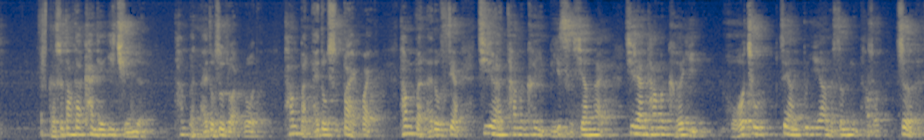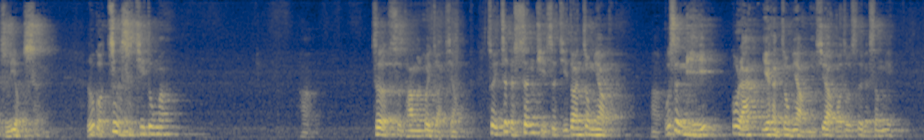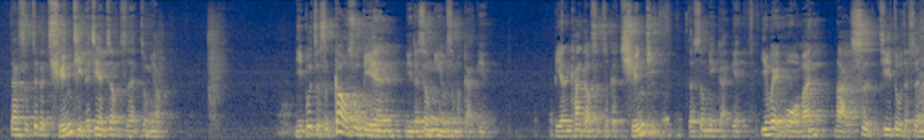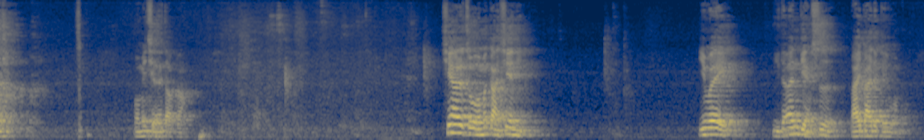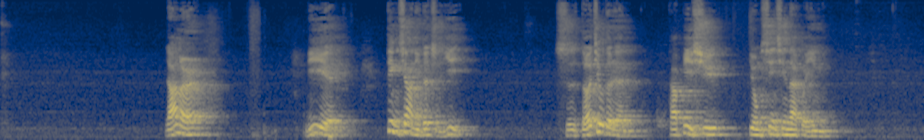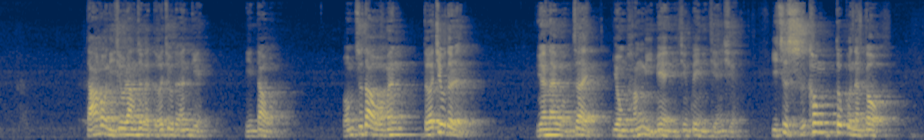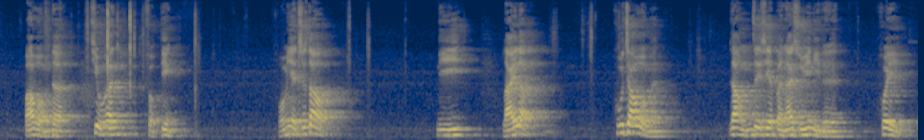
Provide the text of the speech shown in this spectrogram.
可是当他看见一群人，他们本来都是软弱的，他们本来都是败坏的。他们本来都是这样，既然他们可以彼此相爱，既然他们可以活出这样不一样的生命，他说：“这只有神。如果这是基督吗？啊，这是他们会转向。所以这个身体是极端重要的啊，不是你固然也很重要，你需要活出这个生命，但是这个群体的见证是很重要。你不只是告诉别人你的生命有什么改变。”别人看到是这个群体的生命改变，因为我们乃是基督的身体。我们一起来祷告，亲爱的主，我们感谢你，因为你的恩典是白白的给我们。然而，你也定下你的旨意，使得救的人。他必须用信心来回应你，然后你就让这个得救的恩典引导我们。我们知道，我们得救的人，原来我们在永恒里面已经被你拣选，以致时空都不能够把我们的救恩否定。我们也知道，你来了，呼召我们。让我们这些本来属于你的人，会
